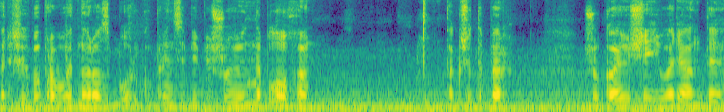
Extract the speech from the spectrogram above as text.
Рішив попробувати на розборку. В принципі, пішов він неплохо. Так що тепер шукаю ще й варіанти.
